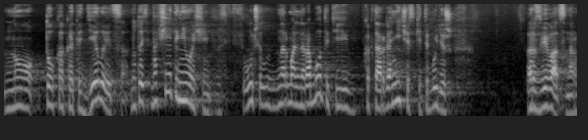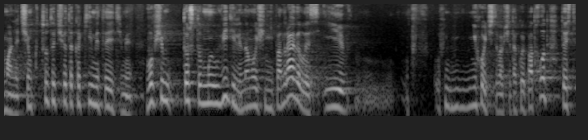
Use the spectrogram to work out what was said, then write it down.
но то, как это делается, ну то есть вообще это не очень, лучше нормально работать и как-то органически ты будешь развиваться нормально, чем кто-то что-то какими-то этими. В общем, то, что мы увидели, нам очень не понравилось, и не хочется вообще такой подход. То есть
